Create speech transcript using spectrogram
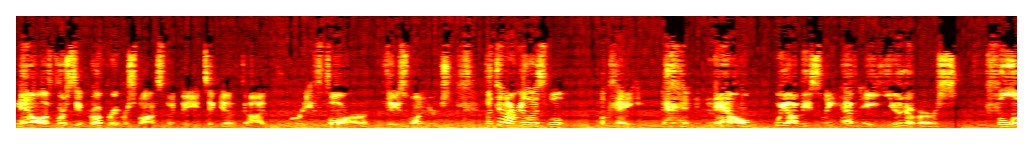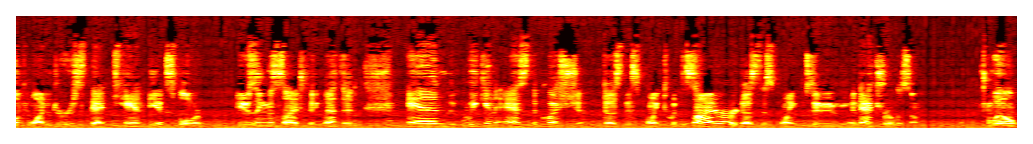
Now, of course, the appropriate response would be to give God glory for these wonders. But then I realized, well, okay, now we obviously have a universe full of wonders that can be explored using the scientific method. And we can ask the question does this point to a designer or does this point to a naturalism? Well,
